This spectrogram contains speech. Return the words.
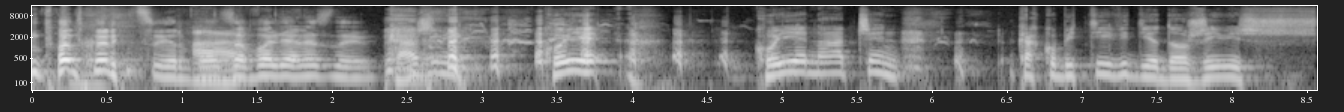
Podgoricu, jer A... za bolje ne znaju. Kaži mi, koji je, koji je način kako bi ti vidio da oživiš,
